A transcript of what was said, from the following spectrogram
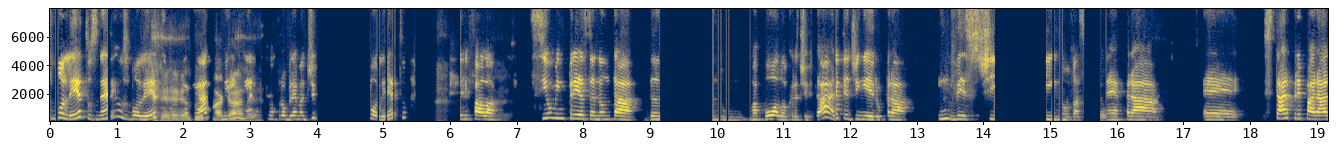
os boletos, né? Tem os boletos pagar, pagar também, né? né? Tem um problema de boleto. Ele fala: é. se uma empresa não está dando uma boa lucratividade, vai ter dinheiro para investir em inovação, né? Para é, estar preparada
